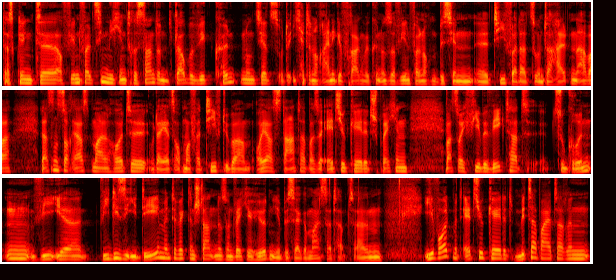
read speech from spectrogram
Das klingt äh, auf jeden Fall ziemlich interessant und ich glaube, wir könnten uns jetzt, oder ich hätte noch einige Fragen, wir könnten uns auf jeden Fall noch ein bisschen äh, tiefer dazu unterhalten, aber lass uns doch erstmal heute oder jetzt auch mal vertieft über euer Startup, also Educated, sprechen, was euch viel bewegt hat zu gründen, wie ihr, wie diese Idee im Endeffekt entstanden ist und welche Hürden ihr bisher gemeistert habt. Ähm, ihr wollt mit Educated Mitarbeiterinnen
